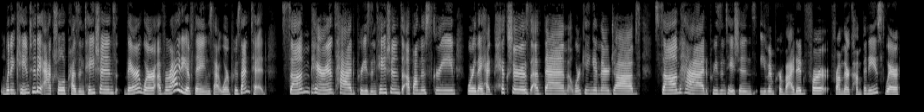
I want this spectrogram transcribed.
When it came to the actual presentations, there were a variety of things that were presented. Some parents had presentations up on the screen where they had pictures of them working in their jobs. Some had presentations even provided for from their companies where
